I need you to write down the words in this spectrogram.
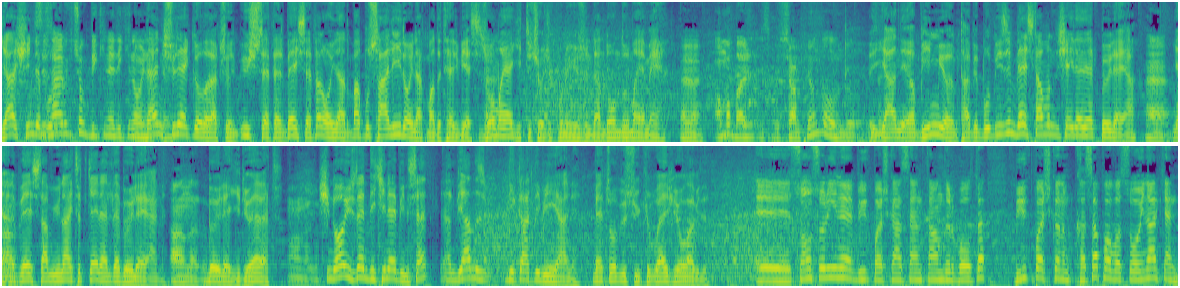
Ya şimdi Siz bu halbuki çok dikine dikine ben oynattınız. sürekli olarak söyleyeyim. 3 sefer, 5 sefer oynadı. Bak bu Salih'i de oynatmadı terbiyesiz. Roma'ya gitti çocuk bunun yüzünden dondurma yemeye. Evet. Ama baş, şampiyon da oldu. E, Yani e, bilmiyorum tabii. Bu bizim West Ham'ın şeyleri hep böyle ya. He, yani anladım. West Ham United genelde böyle yani. Anladım. Böyle gidiyor evet. Anladım. Şimdi o yüzden dikine binsen yani yalnız dikkatli bin yani. Metrobüs çünkü bu her şey olabilir. Ee, son soru yine Büyük Başkan Sen Thunderbolt'a. Büyük Başkanım kasap havası oynarken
